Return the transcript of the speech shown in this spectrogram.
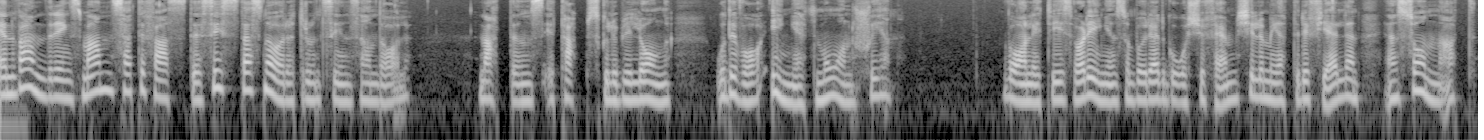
En vandringsman satte fast det sista snöret runt sin sandal. Nattens etapp skulle bli lång och det var inget månsken. Vanligtvis var det ingen som började gå 25 kilometer i fjällen en sån natt.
